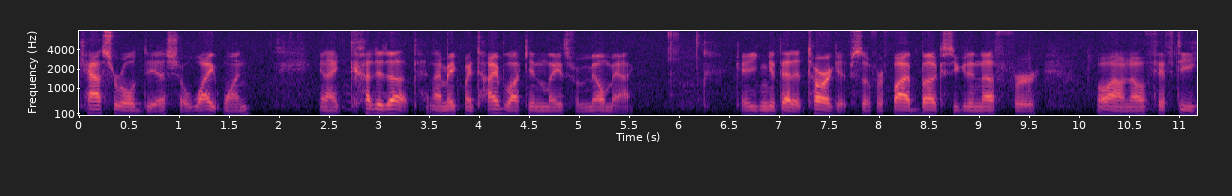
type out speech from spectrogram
casserole dish, a white one, and I cut it up and I make my tie block inlays from Melmac. Okay, you can get that at Target. So for five bucks, you get enough for, oh, I don't know, 50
